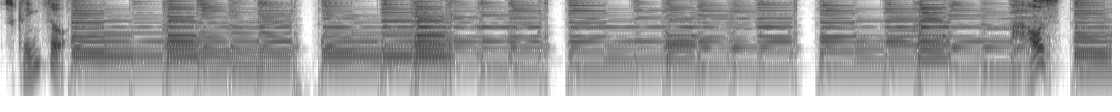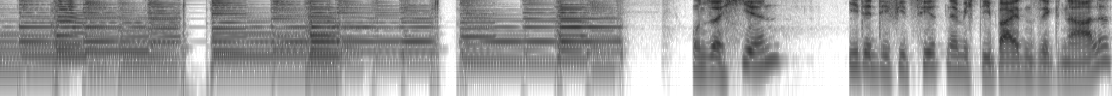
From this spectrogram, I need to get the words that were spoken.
Das klingt so. Aus. Unser Hirn identifiziert nämlich die beiden Signale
